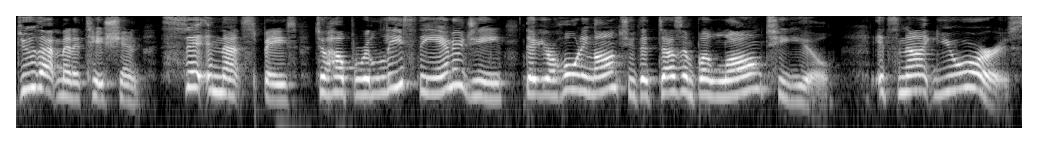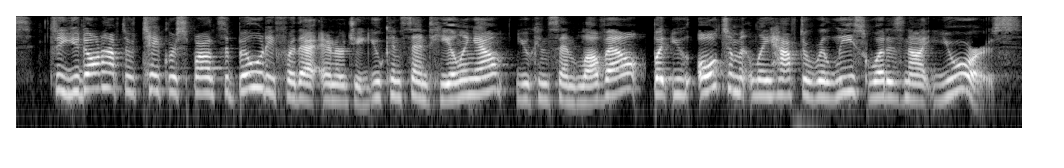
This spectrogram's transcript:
do that meditation, sit in that space to help release the energy that you're holding on to that doesn't belong to you. It's not yours. So you don't have to take responsibility for that energy. You can send healing out, you can send love out, but you ultimately have to release what is not yours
